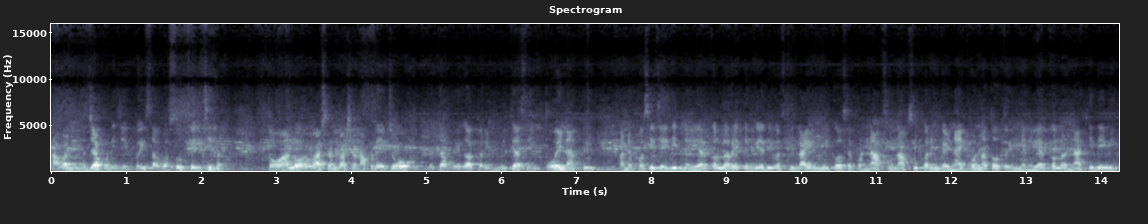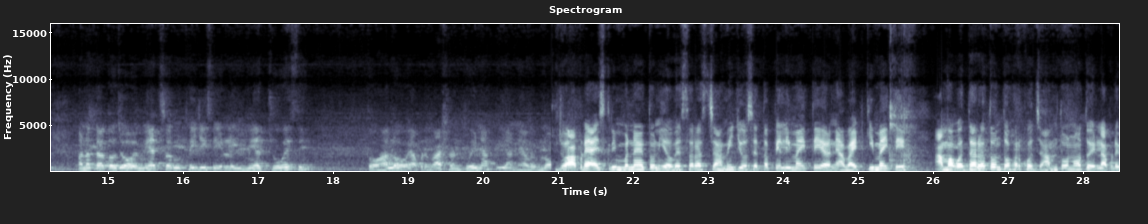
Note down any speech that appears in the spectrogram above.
ખાવાની મજા પડી જાય, પૈસા વસૂલ થઈ ગયા. તો હાલો વાસણ બાસણ આપણે જો બધા ભેગા કરીને મૂક્યા છે, એ ધોઈ નાખી અને પછી જયદીપને હેર કલર તે બે દિવસથી લાઈન મૂક્યો છે, પણ નાખશું નાખશું કરીને કંઈ નાખ્યો નહોતો તો એમને હેર કલર નાખી દેવી. અને અત્યારે તો જો હવે મેચ શરૂ થઈ જશે એટલે એ મેચ જોવે છે. તો હાલો, હવે આપણે વાસણ ધોઈ નાખી અને હવે બ્લોગ જો આપણે આઈસ્ક્રીમ બનાવ્યો તો ને હવે સરસ જામી ગયો છે, તપેલીમાંય તે અને આ વાટકીમાંય તે. આમાં વધારે હતો ને તો સરખો જામતો નહોતો, એટલે આપણે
